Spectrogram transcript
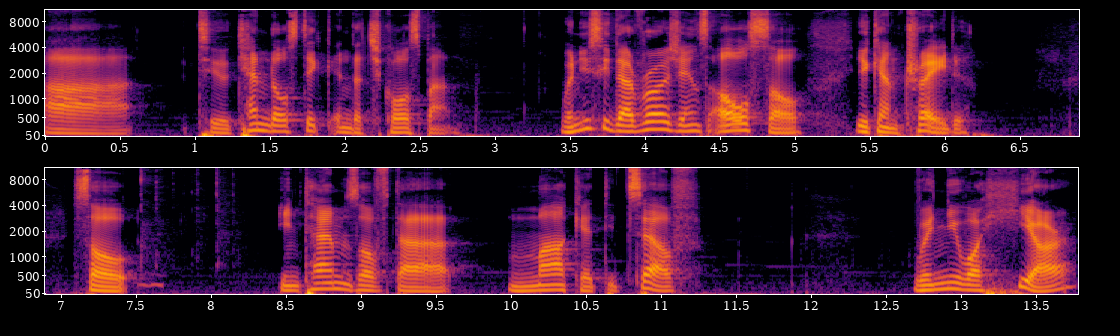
uh, to candlestick and the Chikou span. When you see divergence also, you can trade. So in terms of the market itself, when you are here,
